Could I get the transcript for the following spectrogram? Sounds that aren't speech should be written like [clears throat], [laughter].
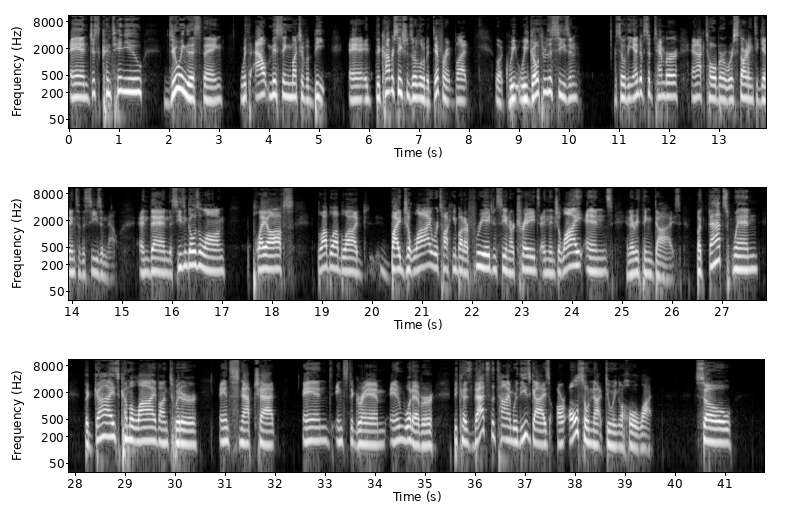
and just continue doing this thing without missing much of a beat and it, the conversations are a little bit different. But look, we we go through the season. So the end of September and October, we're starting to get into the season now, and then the season goes along, playoffs, blah blah blah. By July, we're talking about our free agency and our trades, and then July ends and everything dies. But that's when the guys come alive on Twitter and Snapchat and Instagram and whatever because that's the time where these guys are also not doing a whole lot. So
